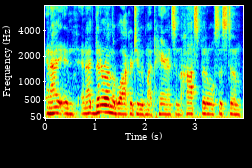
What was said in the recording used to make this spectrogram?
and I and, and I've been around the block or two with my parents in the hospital system.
